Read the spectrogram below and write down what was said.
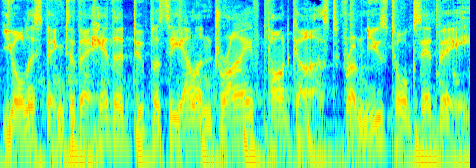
You're listening to the Heather du Plessis-Allen Drive podcast from News Talk ZB.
